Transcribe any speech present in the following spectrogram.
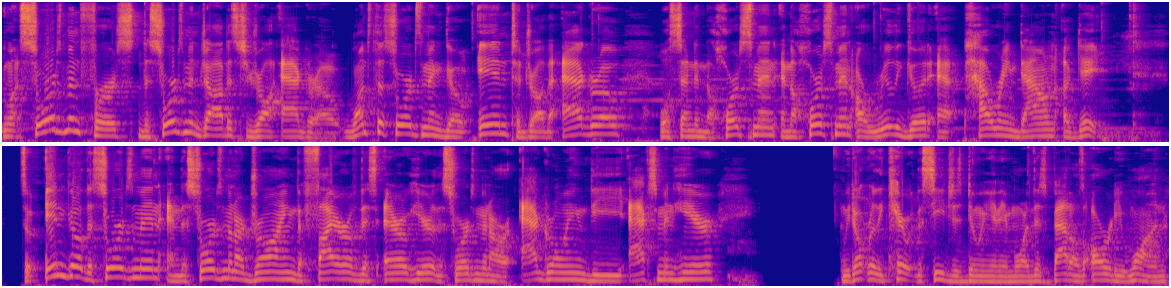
You want swordsmen first. The swordsman job is to draw aggro. Once the swordsmen go in to draw the aggro, We'll send in the horsemen, and the horsemen are really good at powering down a gate. So in go the swordsmen, and the swordsmen are drawing the fire of this arrow here. The swordsmen are aggroing the axemen here. We don't really care what the siege is doing anymore. This battle's already won.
